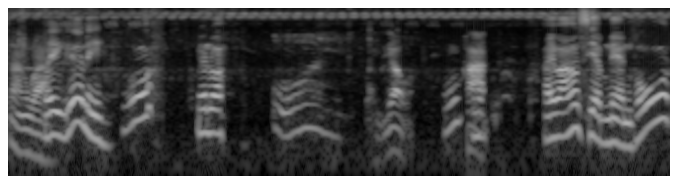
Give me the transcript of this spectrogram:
สร้างว่าไปอีกแล้วนี่โอ้แม่นบ่โอ้ยไปแล้วโอ้ขาดไอ้มาเขาเสียบแน่นโพด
